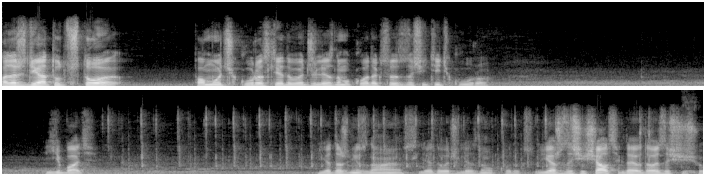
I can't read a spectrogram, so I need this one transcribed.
Подожди, а тут что? Помочь Кура следовать железному кодексу, защитить Куру. Ебать. Я даже не знаю. Следовать Железному кодексу. Я же защищал всегда его. Давай защищу.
